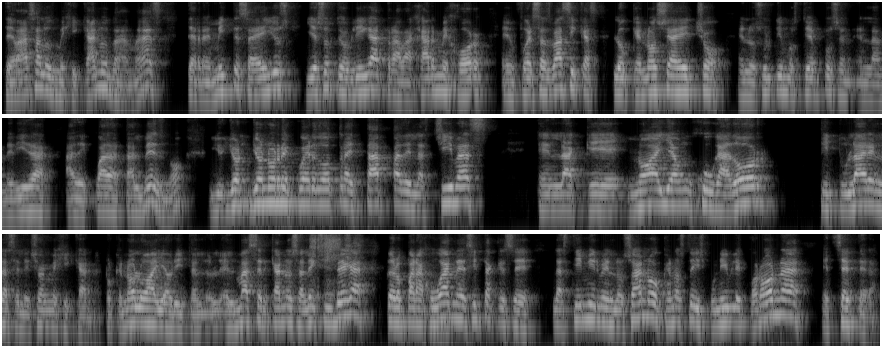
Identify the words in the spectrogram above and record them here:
te vas a los mexicanos nada más, te remites a ellos y eso te obliga a trabajar mejor en fuerzas básicas, lo que no se ha hecho en los últimos tiempos en, la medida adecuada, tal vez, ¿no? Yo, yo, yo no recuerdo otra etapa de las Chivas en la que no haya un jugador titular en la selección mexicana, porque no lo hay ahorita. El, más cercano es Alexis Vega, pero para jugar necesita que se lastime Irving Lozano o que no esté disponible Corona, etcétera.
